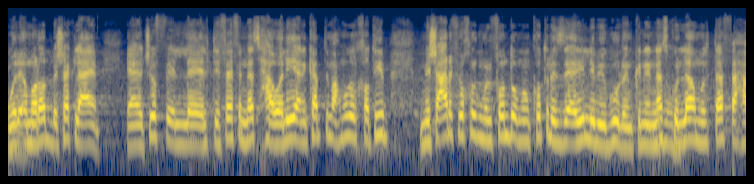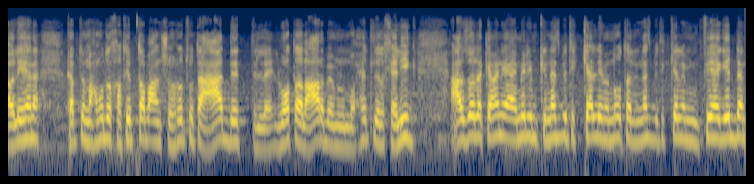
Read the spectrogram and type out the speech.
والإمارات بشكل عام. يعني تشوف ال- التفاف الناس حواليه. يعني كابتن محمود الخطيب مش عارف يخرج من الفندق من كتر الزائرين اللي بيجوا يمكن الناس كلها ملتفة حواليه هنا. كابتن محمود الخطيب طبعا شهرته تعدت ال- الوطن العربي من المحيط للخليج. عاوز أقول لك كمان يا أمير يمكن الناس بتتكلم النقطة اللي الناس بتتكلم فيها جدا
